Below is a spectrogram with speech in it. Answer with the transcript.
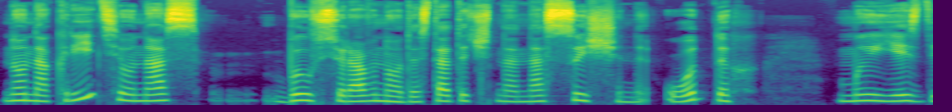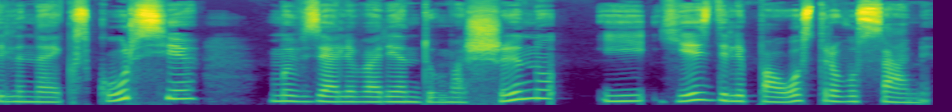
Но на Крите у нас был все равно достаточно насыщенный отдых. Мы ездили на экскурсии – мы взяли в аренду машину и ездили по острову сами.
